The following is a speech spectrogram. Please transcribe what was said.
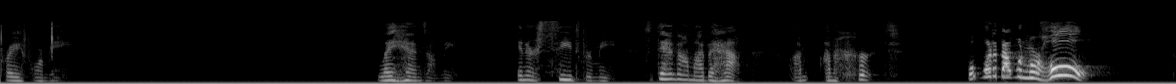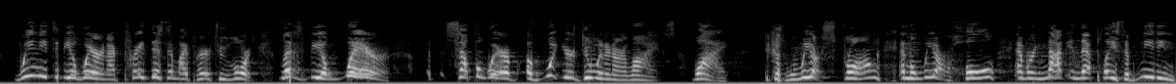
pray for me. Lay hands on me. Intercede for me. Stand on my behalf. I'm, I'm hurt. But what about when we're whole? We need to be aware, and I prayed this in my prayer too, Lord, let us be aware, self-aware of, of what you're doing in our lives. Why? Because when we are strong and when we are whole and we're not in that place of needing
